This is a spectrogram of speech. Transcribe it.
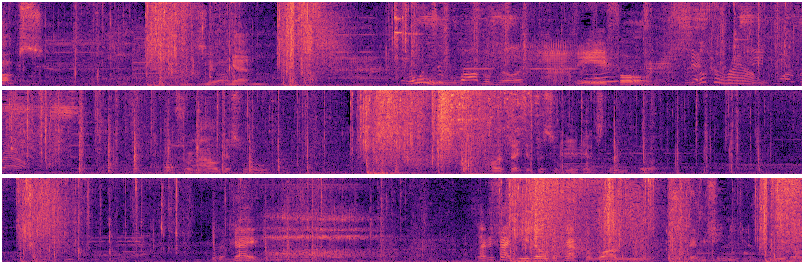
Box. See what I get. What's your problem, Willie? E4. Look around. More rounds. Not sure how this will. How effective this will be against them, but. Okay. Like the fact you don't just have the one big machine either.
